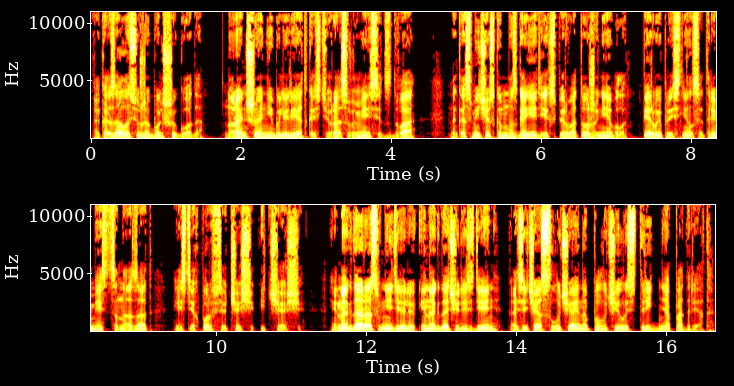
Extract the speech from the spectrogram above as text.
Оказалось, уже больше года. Но раньше они были редкостью, раз в месяц-два. На космическом мозгоеде их сперва тоже не было. Первый приснился три месяца назад, и с тех пор все чаще и чаще. Иногда раз в неделю, иногда через день, а сейчас случайно получилось три дня подряд.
